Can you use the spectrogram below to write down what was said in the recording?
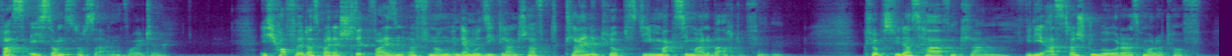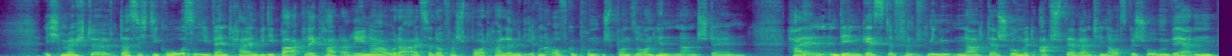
Was ich sonst noch sagen wollte. Ich hoffe, dass bei der schrittweisen Öffnung in der Musiklandschaft kleine Clubs die maximale Beachtung finden. Clubs wie das Hafenklang, wie die Astra-Stube oder das Molotow. Ich möchte, dass sich die großen Eventhallen wie die Barclaycard Arena oder Alsterdorfer Sporthalle mit ihren aufgepumpten Sponsoren hinten anstellen. Hallen, in denen Gäste fünf Minuten nach der Show mit Absperrband hinausgeschoben werden.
